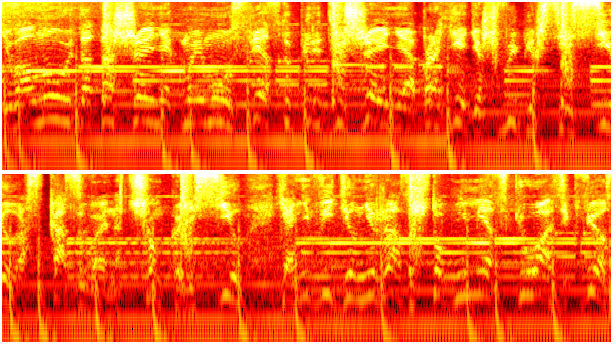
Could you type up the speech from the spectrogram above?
Не волнует отношение к моему средству передвижения. Проедешь, выпьешь все сил, рассказывая, на чем колесил. Я не видел ни разу, чтоб немецкий УАЗик вез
